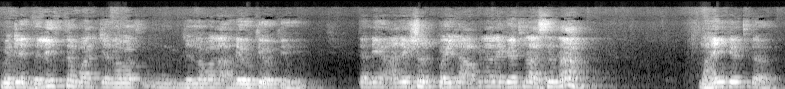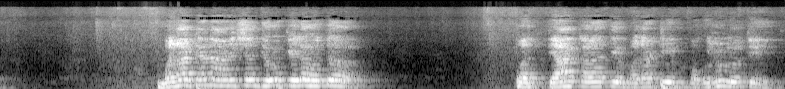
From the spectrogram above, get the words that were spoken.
म्हणजे दलित समाज जन्मात जन्माला आले होते होते. त्यांनी आरक्षण पहिलं आपल्याला घेतलं असं ना? नाही घेतलं. मराठ्यांना आरक्षण देऊ केलं होतं. पण त्या काळात ते मराठी मगरूर होते.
